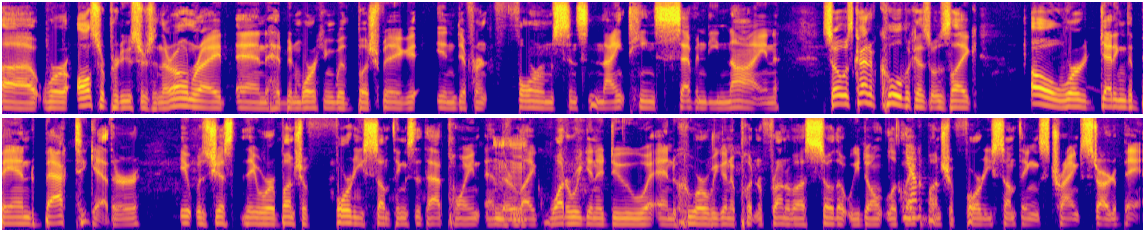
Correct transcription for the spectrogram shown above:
uh, were also producers in their own right and had been working with Butch Vig in different forms since 1979. So it was kind of cool because it was like, oh, we're getting the band back together it was just they were a bunch of 40 somethings at that point and they're mm-hmm. like what are we going to do and who are we going to put in front of us so that we don't look yep. like a bunch of 40 somethings trying to start a band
